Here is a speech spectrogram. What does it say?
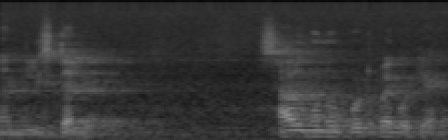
ನನ್ನ ಲಿಸ್ಟಲ್ಲಿ ಸಾವಿರದ ಮುನ್ನೂರು ಕೋಟಿ ರೂಪಾಯಿ ಕೊಟ್ಟಿದ್ದಾರೆ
